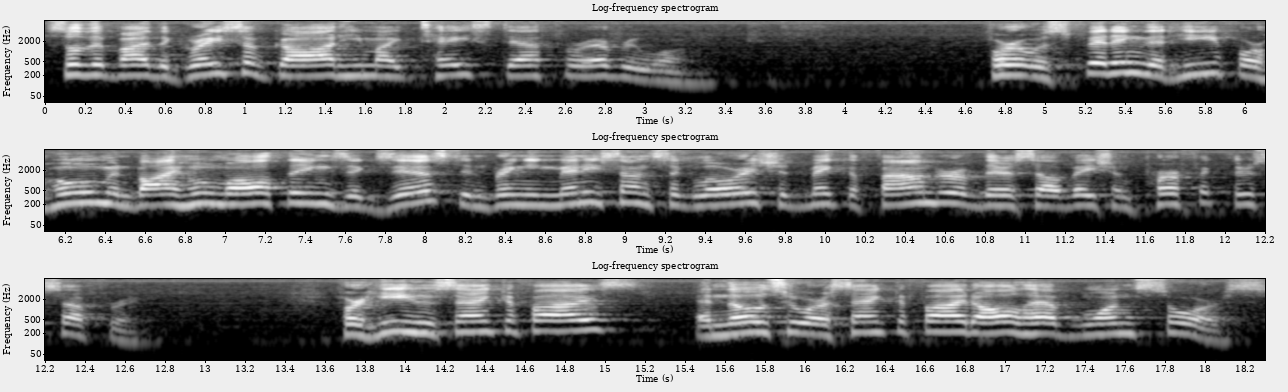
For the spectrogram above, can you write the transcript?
so that by the grace of God he might taste death for everyone. For it was fitting that he, for whom and by whom all things exist, in bringing many sons to glory, should make the founder of their salvation perfect through suffering. For he who sanctifies and those who are sanctified all have one source.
